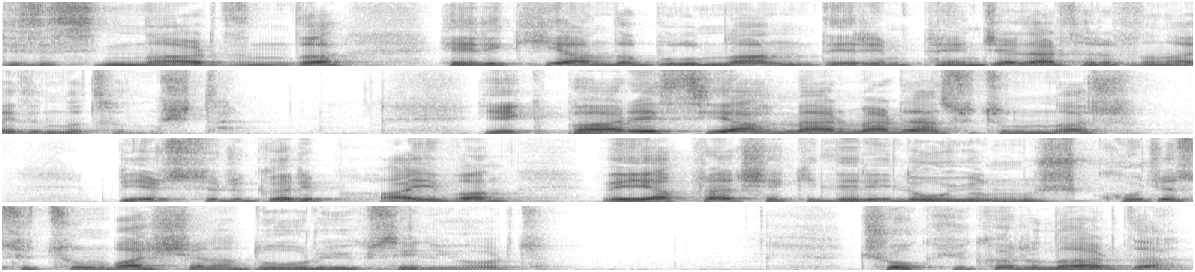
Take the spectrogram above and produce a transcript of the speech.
dizisinin ardında her iki yanda bulunan derin pencereler tarafından aydınlatılmıştı. Yekpare siyah mermerden sütunlar, bir sürü garip hayvan ve yaprak şekilleriyle oyulmuş koca sütun başlarına doğru yükseliyordu. Çok yukarılarda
